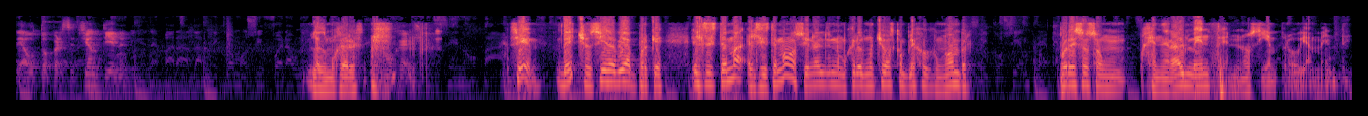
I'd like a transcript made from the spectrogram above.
de- autopercepción tienen? Las mujeres. Las mujeres. Sí, de hecho sí sabía, porque el sistema, el sistema emocional de una mujer es mucho más complejo que un hombre. Por eso son generalmente, no siempre obviamente,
